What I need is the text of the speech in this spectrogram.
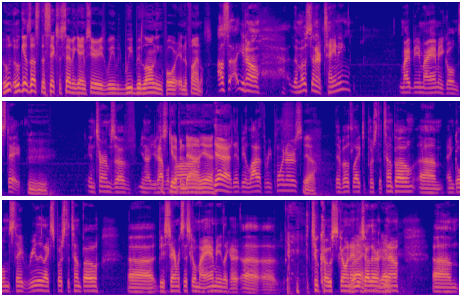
Who who gives us the six or seven game series we we'd be longing for in the finals? I'll say, you know, the most entertaining might be Miami Golden State. Mm-hmm. In terms of you know, you'd have Just get up and down, yeah. yeah. There'd be a lot of three pointers. Yeah, They both like to push the tempo, um, and Golden State really likes to push the tempo. Uh, be San Francisco, Miami, like a, a, a the two coasts going at Right, each other. right. You know, um,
